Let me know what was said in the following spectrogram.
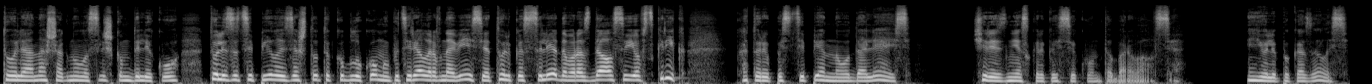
То ли она шагнула слишком далеко, то ли зацепилась за что-то каблуком и потеряла равновесие, только следом раздался ее вскрик, который, постепенно удаляясь, через несколько секунд оборвался. Юле показалось,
